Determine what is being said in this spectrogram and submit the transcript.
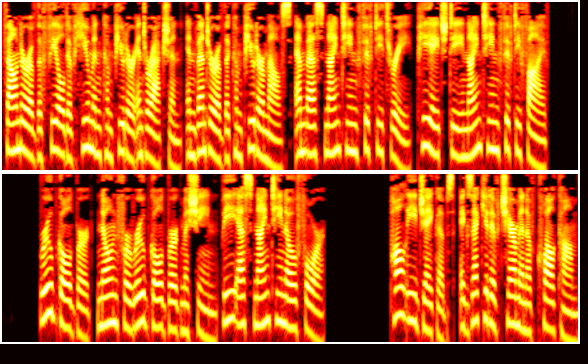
founder of the field of human-computer interaction, inventor of the computer mouse MS 1953, PhD 1955. Rube Goldberg, known for Rube Goldberg Machine BS 1904. Paul E. Jacobs, Executive Chairman of Qualcomm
